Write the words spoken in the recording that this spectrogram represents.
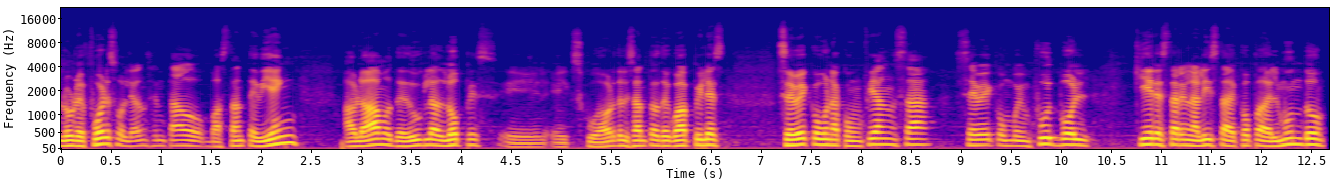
los refuerzos le han sentado bastante bien. Hablábamos de Douglas López, el exjugador del Santos de Guapiles. Se ve con una confianza, se ve con buen fútbol, quiere estar en la lista de Copa del Mundo,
